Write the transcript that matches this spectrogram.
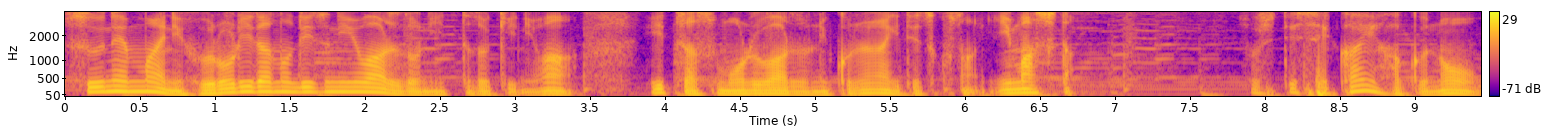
数年前にフロリダのディズニーワールドに行った時には「It's a Small World」に黒柳徹子さんいました。そして世界博の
